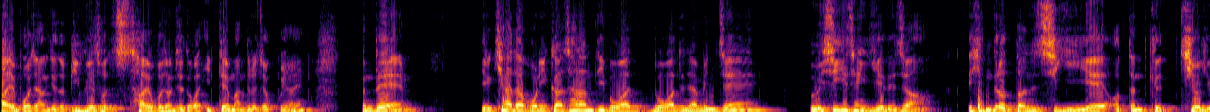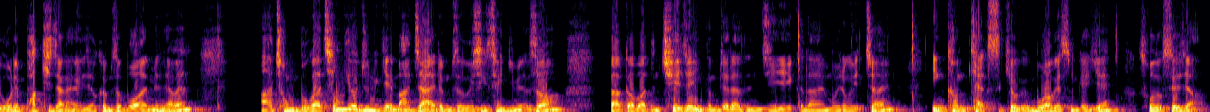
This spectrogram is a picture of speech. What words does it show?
사회보장제도. 미국의 사회보장제도가 이때 만들어졌고요. 근데 이렇게 하다 보니까 사람들이 뭐가, 뭐가 되냐면 이제 의식이 생기게 되죠. 힘들었던 시기에 어떤 그 기억이 오래 박히잖아요. 그죠? 그러면서 뭐 하냐면, 아, 정부가 챙겨주는 게 맞아. 이러면서 의식이 생기면서 아까 받은 최저임금제라든지 그 다음에 뭐 이런 거 있죠. income tax. 결국 뭐 하겠습니까? 이게 소득세죠.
